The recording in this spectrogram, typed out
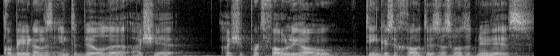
probeer dan eens in te beelden als je, als je portfolio tien keer zo groot is als wat het nu is.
